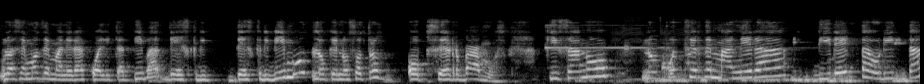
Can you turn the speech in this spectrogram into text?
lo hacemos de manera cualitativa, describimos lo que nosotros observamos. Quizá no, no puede ser de manera directa ahorita,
